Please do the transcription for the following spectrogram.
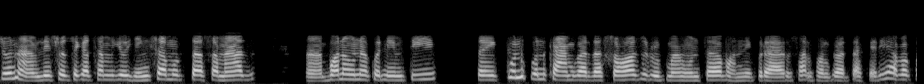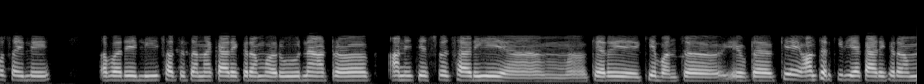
जुन हामीले सोचेका छौँ यो हिंसामुक्त समाज बनाउनको निम्ति चाहिँ कुन कुन काम गर्दा सहज रूपमा हुन्छ भन्ने कुराहरू छलफल गर्दाखेरि अब कसैले अब रेली सचेतना कार्यक्रमहरू नाटक अनि त्यस पछाडि के अरे के भन्छ एउटा के अन्तर्क्रिया कार्यक्रम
